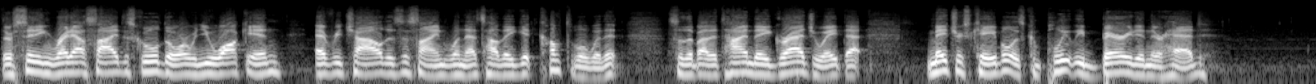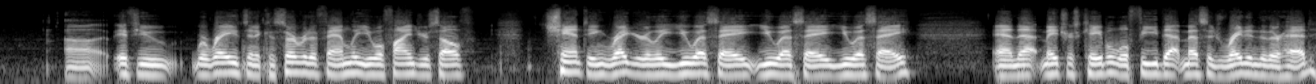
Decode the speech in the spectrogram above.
They're sitting right outside the school door. When you walk in, every child is assigned one. That's how they get comfortable with it. So that by the time they graduate, that matrix cable is completely buried in their head uh, if you were raised in a conservative family, you will find yourself chanting regularly USA, USA, USA, and that matrix cable will feed that message right into their head.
